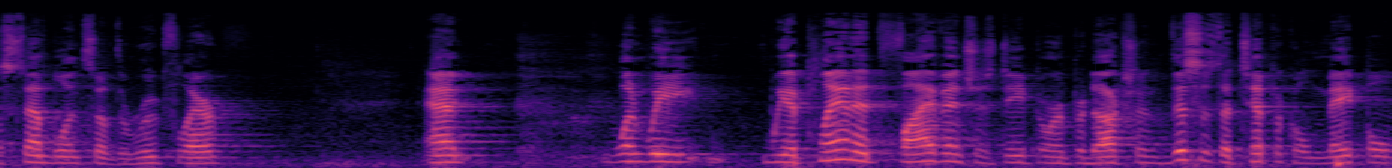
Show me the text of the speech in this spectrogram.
semblance of the root flare. And when we, we had planted five inches deep or in production, this is the typical maple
